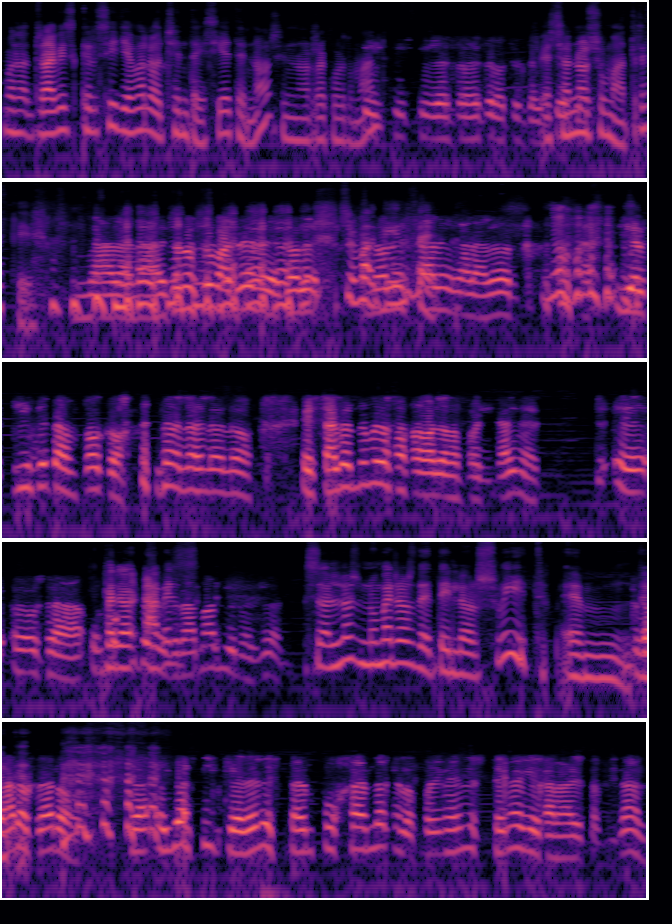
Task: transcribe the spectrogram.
Bueno, Travis Kelsey lleva el 87, ¿no? Si no recuerdo Sí, mal. sí, sí, eso es el 87. Eso no suma 13. Nada, nada, eso no suma 13, no le, Suma no le 15. sale ganador. Y el 15 tampoco. No, no, no, no. Están los números a favor de los 49ers. Eh, o sea, un Pero, poquito a de ver, drama viene bien. Son los números de Taylor Swift. em, Claro, claro. O sea, ella sin querer está empujando a que los 49ers tengan que ganar esta final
